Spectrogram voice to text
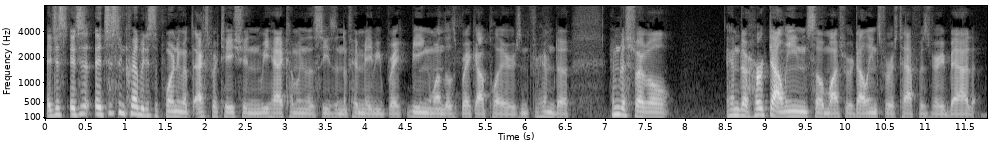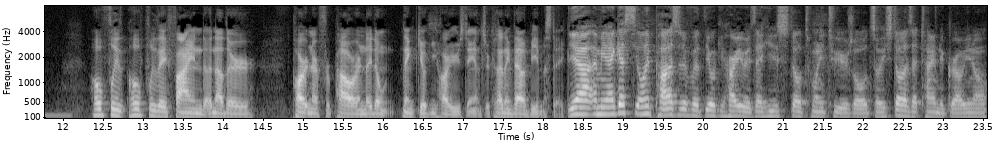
it just it's just, it's just incredibly disappointing with the expectation we had coming into the season of him maybe break being one of those breakout players, and for him to him to struggle, him to hurt Dahlin so much. Where Dahlin's first half was very bad. Hopefully, hopefully they find another partner for power, and they don't think Jokiharju's the answer because I think that would be a mistake. Yeah, I mean, I guess the only positive with Yoki Haru is that he's still 22 years old, so he still has that time to grow. You know,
